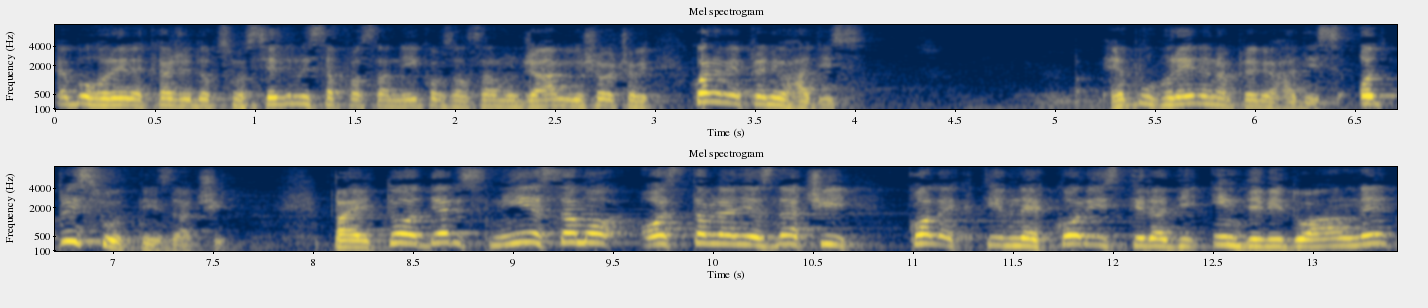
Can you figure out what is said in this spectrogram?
Ebu Horeire kaže dok smo sjedili sa poslanikom, sa samom džami, ušao čovjek. Ko nam je prenio hadis? Pa Ebu Horeire nam prenio hadis. Od prisutnih znači. Pa je to ders nije samo ostavljanje znači kolektivne koristi radi individualne,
